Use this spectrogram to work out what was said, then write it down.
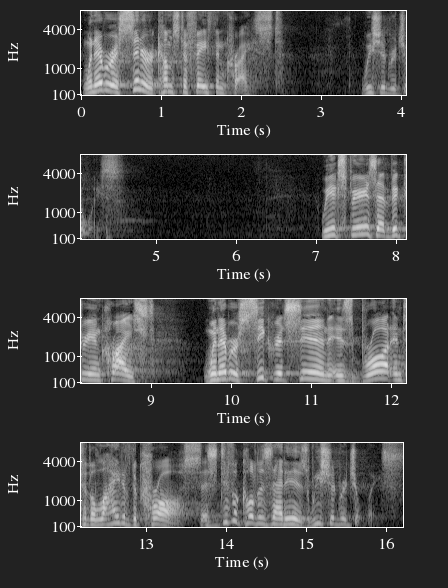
whenever a sinner comes to faith in Christ. We should rejoice. We experience that victory in Christ whenever secret sin is brought into the light of the cross, as difficult as that is, we should rejoice.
